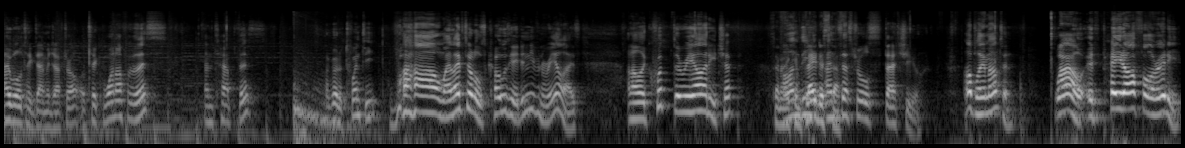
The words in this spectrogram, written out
I will take damage after all. I'll take one off of this and tap this. I'll go to 20. Wow, my life total is cozy. I didn't even realize. And I'll equip the reality chip So now I on can the play this stuff. ancestral statue. I'll play a mountain. Wow, it's paid off already.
